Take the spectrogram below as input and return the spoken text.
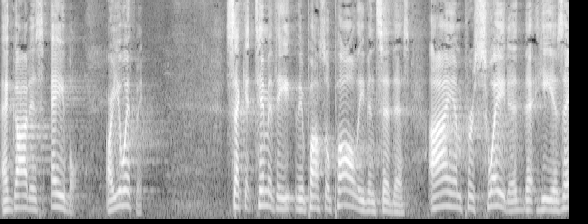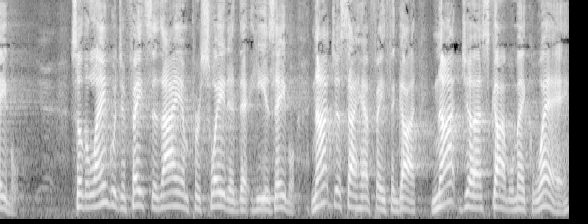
and God is able. Are you with me? Second Timothy, the Apostle Paul even said this I am persuaded that he is able. So the language of faith says, I am persuaded that he is able. Not just I have faith in God, not just God will make a way,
